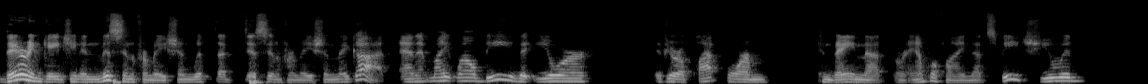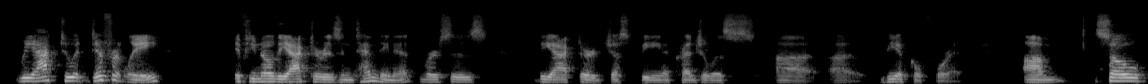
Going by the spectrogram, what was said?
they're engaging in misinformation with the disinformation they got. And it might well be that you're, if you're a platform conveying that or amplifying that speech, you would react to it differently if you know the actor is intending it versus the actor just being a credulous uh, uh, vehicle for it. Um, so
